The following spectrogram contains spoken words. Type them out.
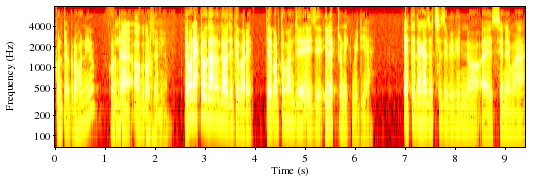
কোনটা গ্রহণীয় কোনটা কোনটা অগ্রহণীয়। যেমন একটা উদাহরণ দেওয়া যেতে পারে যে বর্তমান যে এই যে ইলেকট্রনিক মিডিয়া এতে দেখা যাচ্ছে যে বিভিন্ন সিনেমা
